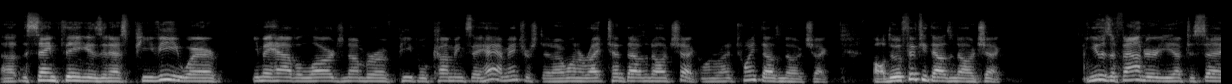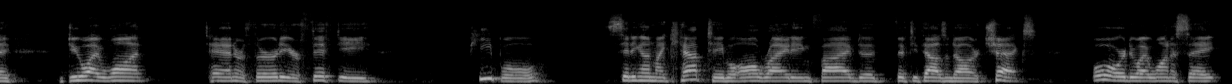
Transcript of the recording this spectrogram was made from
Uh, the same thing is an SPV where you may have a large number of people coming say, Hey, I'm interested. I want to write $10,000 check. I want to write a $20,000 check. I'll do a $50,000 check. You as a founder, you have to say, do I want 10 or 30 or 50 people sitting on my cap table, all writing five to $50,000 checks? Or do I want to say,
